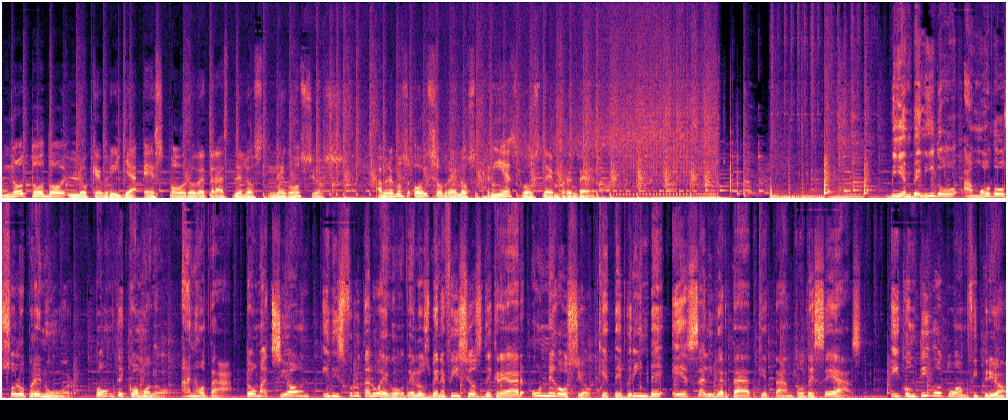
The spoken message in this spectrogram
No todo lo que brilla es oro detrás de los negocios. Hablemos hoy sobre los riesgos de emprender. Bienvenido a Modo Soloprenur. Ponte cómodo, anota, toma acción y disfruta luego de los beneficios de crear un negocio que te brinde esa libertad que tanto deseas. Y contigo tu anfitrión,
